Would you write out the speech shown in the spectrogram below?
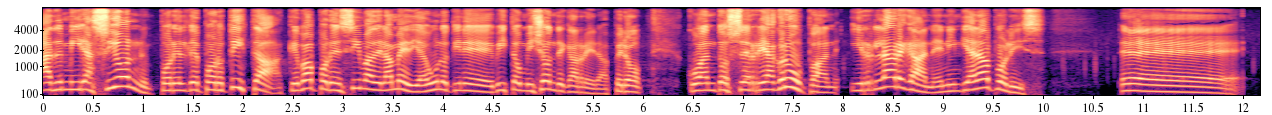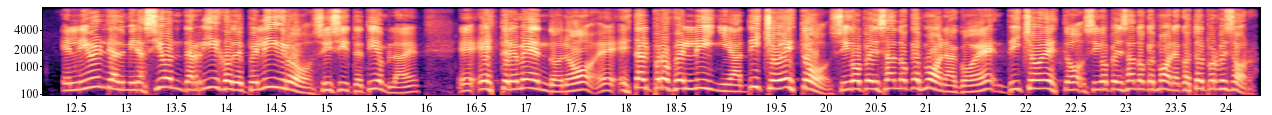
admiración por el deportista que va por encima de la media. Uno tiene vista un millón de carreras, pero cuando se reagrupan y largan en Indianápolis, eh, el nivel de admiración, de riesgo, de peligro, sí, sí, te tiembla, ¿eh? Eh, es tremendo, ¿no? Eh, está el profe en línea. Dicho esto, sigo pensando que es Mónaco, ¿eh? Dicho esto, sigo pensando que es Mónaco. Está el profesor.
